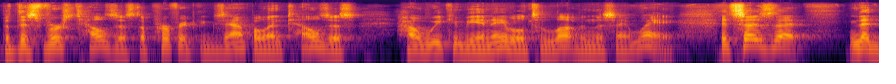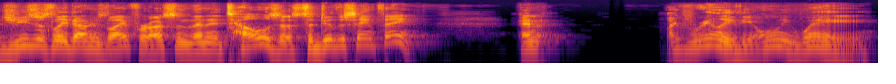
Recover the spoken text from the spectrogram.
But this verse tells us the perfect example and tells us how we can be enabled to love in the same way. It says that, that Jesus laid down his life for us, and then it tells us to do the same thing. And like, really, the only way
